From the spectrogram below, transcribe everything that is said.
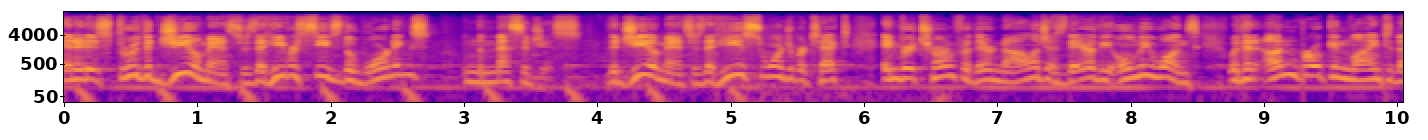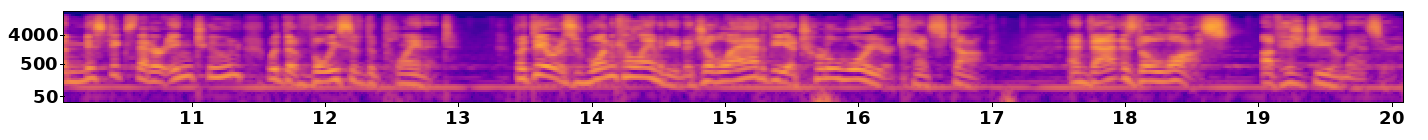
and it is through the Geomancers that he receives the warnings and the messages. The Geomancers that he is sworn to protect in return for their knowledge, as they are the only ones with an unbroken line to the mystics that are in tune with the voice of the planet. But there is one calamity that Gilad the Eternal Warrior can't stop, and that is the loss of his Geomancer.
